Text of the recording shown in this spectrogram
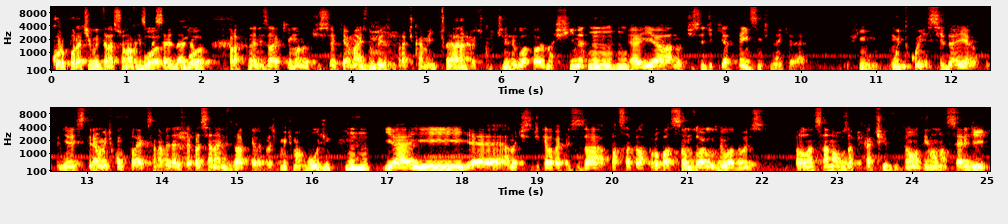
corporativo internacional, que é a especialidade Para finalizar aqui, uma notícia que é mais do mesmo, praticamente. É. Né? O escrutínio regulatório na China, uhum. e aí a notícia de que a Tencent, né, que é, enfim, muito conhecida aí, a companhia é extremamente complexa, na verdade, até para se analisar, porque ela é praticamente uma holding, uhum. e aí é, a notícia de que ela vai precisar passar pela aprovação dos órgãos reguladores para lançar novos aplicativos. Então, ela tem lá uma série de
